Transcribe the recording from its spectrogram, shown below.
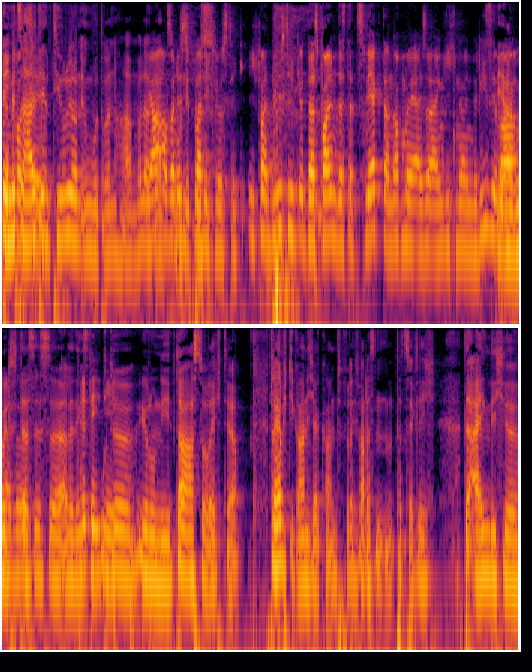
damit sie halt den Tyrion irgendwo drin haben. ja, aber so das fand ich lustig. Ich fand lustig, und das vor allem, dass der Zwerg dann nochmal, also eigentlich nur ein Riese war. Ja, gut, also, das ist äh, allerdings eine gute Idee. Ironie. Da hast du recht, ja. Vielleicht habe ich die gar nicht erkannt. Vielleicht war das ein, tatsächlich der eigentliche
